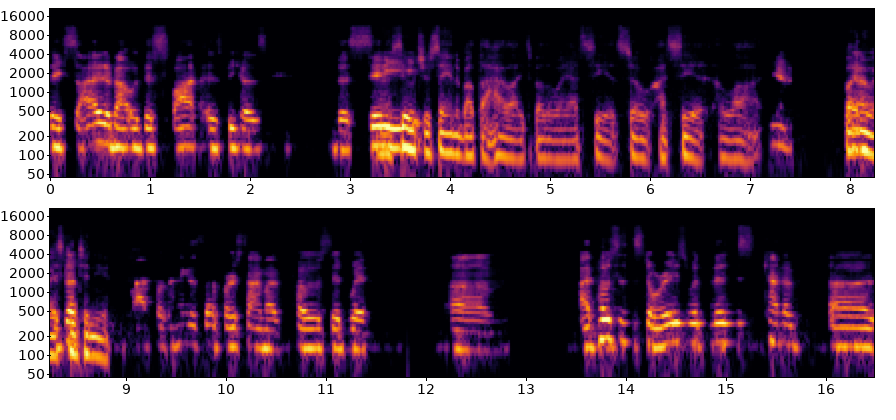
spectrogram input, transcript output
excited about with this spot is because the city I see what you're saying about the highlights, by the way. I see it, so I see it a lot. Yeah. But Yeah, anyways, continue. last post. I think this is the first time I've posted with. Um, I posted stories with this kind of uh,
